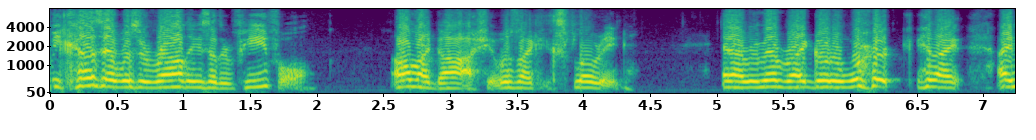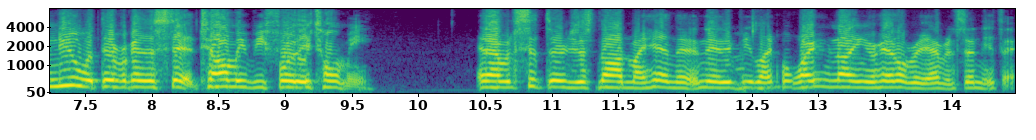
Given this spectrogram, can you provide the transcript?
because I was around these other people, oh my gosh, it was like exploding. And I remember I'd go to work, and I I knew what they were going to tell me before they told me, and I would sit there and just nod my head, and they'd be like, "Well, why are you nodding your head already? I haven't said anything."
